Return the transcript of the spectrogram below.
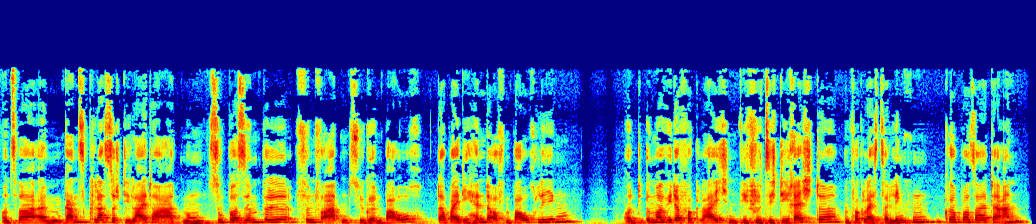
Und zwar ähm, ganz klassisch die Leiteratmung. Super simpel, fünf Atemzüge im Bauch, dabei die Hände auf den Bauch legen und immer wieder vergleichen, wie fühlt sich die rechte im Vergleich zur linken Körperseite an.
